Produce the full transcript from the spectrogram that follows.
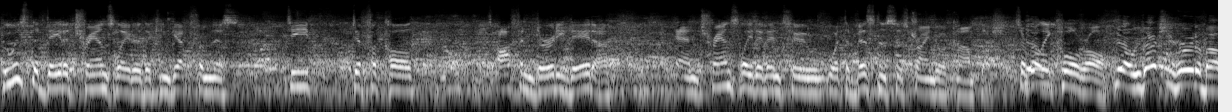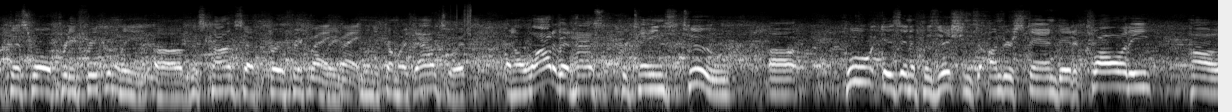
Who is the data translator that can get from this deep, difficult, often dirty data and translate it into what the business is trying to accomplish. It's a yeah, really cool role. Yeah, we've actually heard about this role pretty frequently, uh, this concept very frequently right, right. when you come right down to it. And a lot of it has pertains to uh, who is in a position to understand data quality, how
